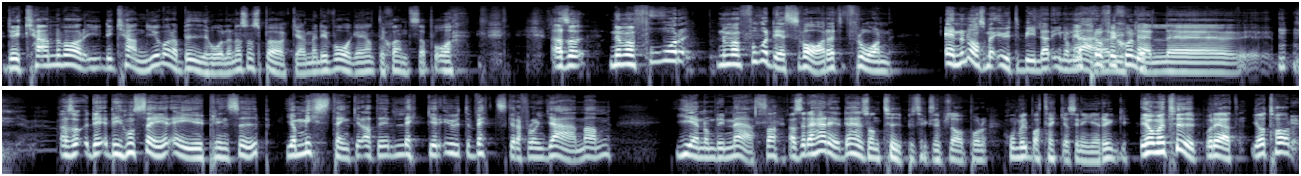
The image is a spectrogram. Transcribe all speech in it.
Det kan, vara, det kan ju vara bihålorna som spökar, men det vågar jag inte chansa på. Alltså, när man får, när man får det svaret från ännu någon som är utbildad inom En läraryrket. professionell... Eh, Alltså, det, det hon säger är ju i princip, jag misstänker att det läcker ut vätska från hjärnan genom din näsa. alltså det här är, det här är en sån typiskt exemplar på, hon vill bara täcka sin egen rygg. Ja men typ. Och det är att jag tar,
